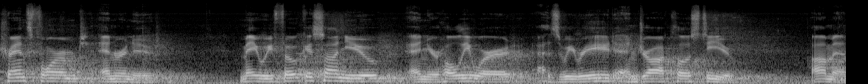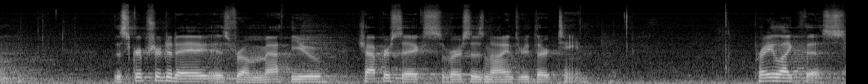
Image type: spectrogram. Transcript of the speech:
transformed, and renewed. May we focus on you and your holy word as we read and draw close to you. Amen. The scripture today is from Matthew chapter 6, verses 9 through 13. Pray like this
